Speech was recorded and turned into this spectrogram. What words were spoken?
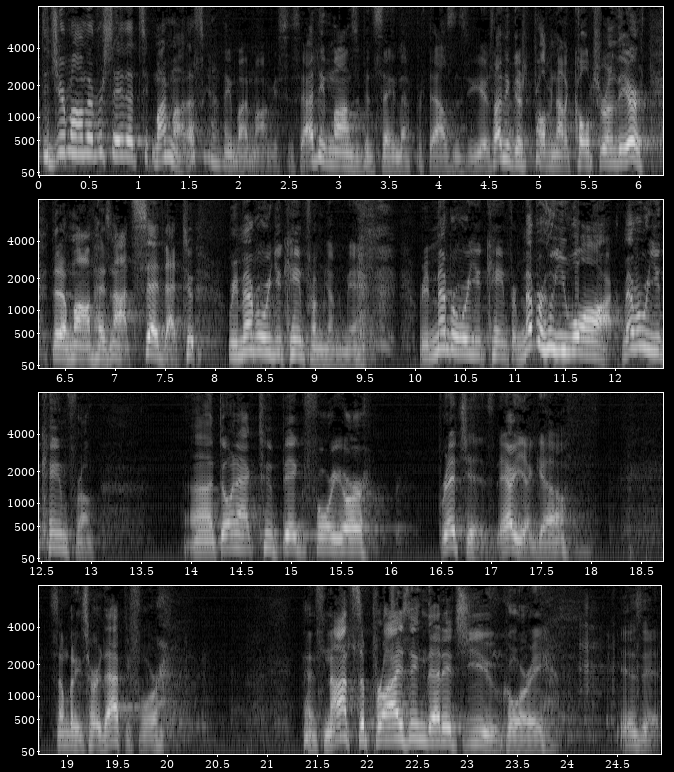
did your mom ever say that to my mom? That's the kind of thing my mom used to say. I think moms have been saying that for thousands of years. I think there's probably not a culture on the earth that a mom has not said that to. Remember where you came from, young man. remember where you came from. Remember who you are. Remember where you came from. Uh, don't act too big for your britches. There you go. Somebody's heard that before. And it's not surprising that it's you, Corey, is it?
